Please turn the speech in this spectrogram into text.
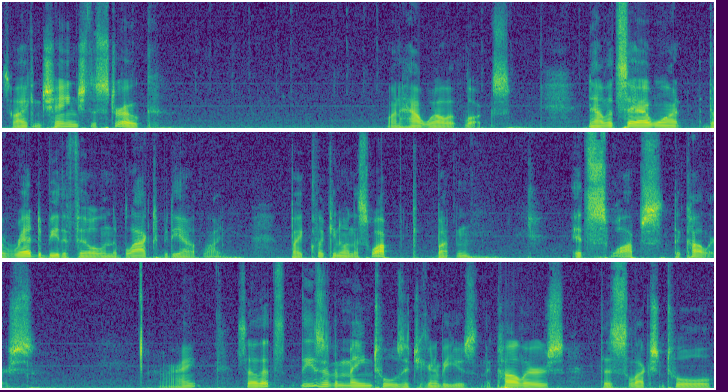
So I can change the stroke on how well it looks. Now let's say I want the red to be the fill and the black to be the outline. By clicking on the swap button, it swaps the colors. Alright, so that's these are the main tools that you're going to be using. The colors, the selection tool,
